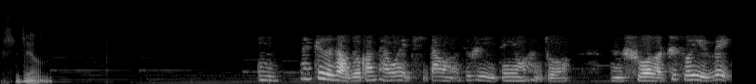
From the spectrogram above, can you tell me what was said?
是这样的。嗯，那这个角度刚才我也提到了，就是已经有很多人说了，之所以为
